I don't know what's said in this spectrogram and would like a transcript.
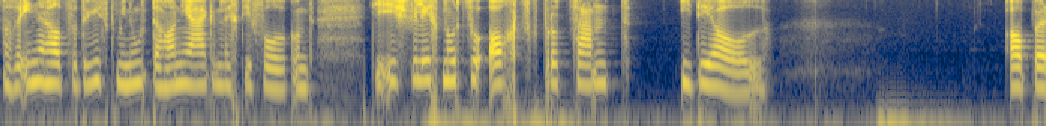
Also innerhalb von 30 Minuten habe ich eigentlich die Folge und die ist vielleicht nur zu 80% ideal. Aber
